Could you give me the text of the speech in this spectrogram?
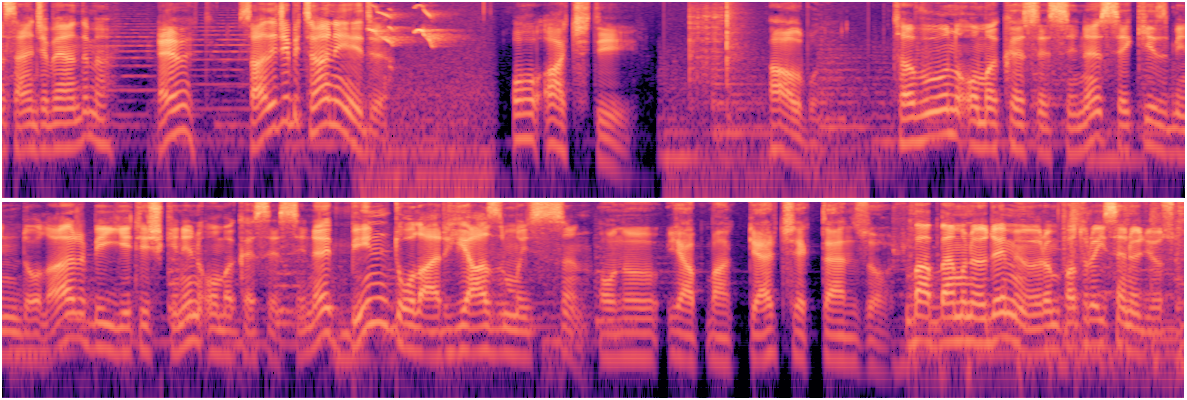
Sence beğendi mi? Evet. Sadece bir tane yedi. O aç değil. Al bunu. Tavuğun omakasesine 8 bin dolar, bir yetişkinin omakasesine 1000 dolar yazmışsın. Onu yapmak gerçekten zor. Bab ben bunu ödemiyorum. Faturayı sen ödüyorsun.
